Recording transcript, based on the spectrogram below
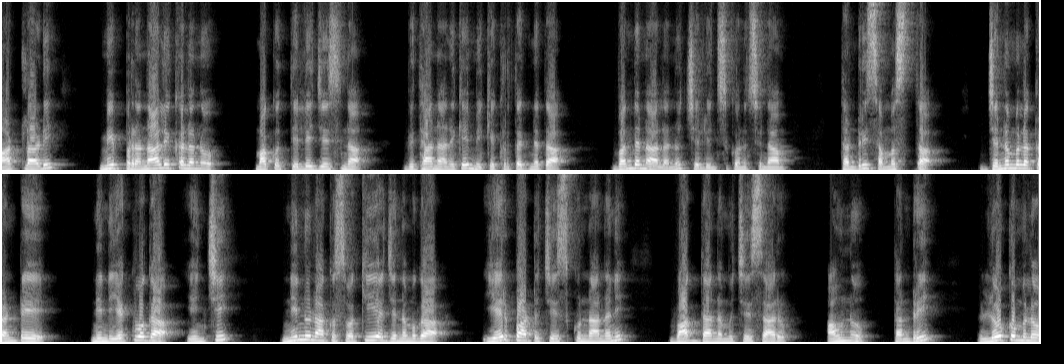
మాట్లాడి మీ ప్రణాళికలను మాకు తెలియజేసిన విధానానికే మీకు కృతజ్ఞత వందనాలను చెల్లించుకొనుచున్నాం. తండ్రి సమస్త జనముల కంటే నిన్ను ఎక్కువగా ఎంచి నిన్ను నాకు స్వకీయ జనముగా ఏర్పాటు చేసుకున్నానని వాగ్దానము చేశారు. అవును తండ్రి లోకములో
